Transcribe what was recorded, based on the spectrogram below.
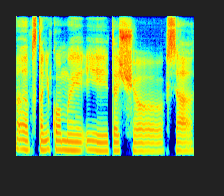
е, стані коми, і те, що вся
